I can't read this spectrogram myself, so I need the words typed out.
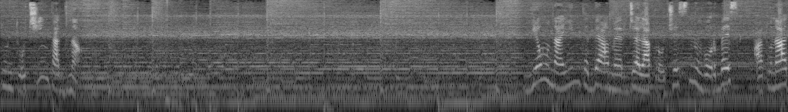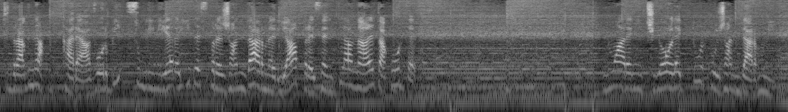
Sunt o cinta dna. Eu înainte de a merge la proces nu vorbesc, a tunat Dragnea, care a vorbit sublinierei despre jandarmeria prezent la înalta curte. Nu are nici o lectură cu jandarmii.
